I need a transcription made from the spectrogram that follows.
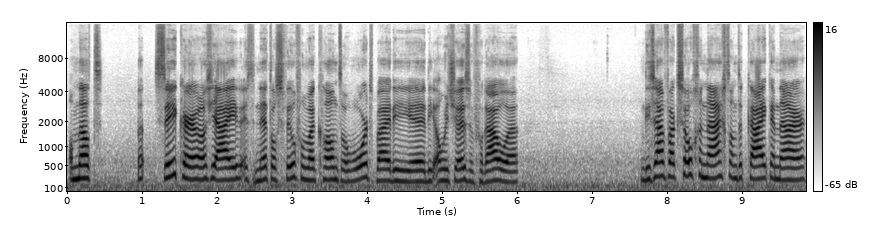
Omdat, zeker als jij, net als veel van mijn klanten, hoort bij die, eh, die ambitieuze vrouwen die zijn vaak zo geneigd om te kijken naar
